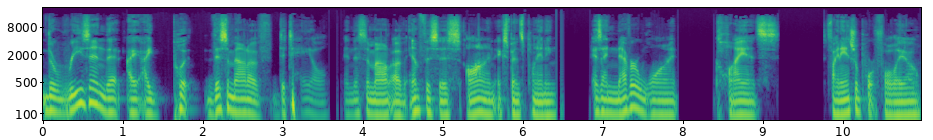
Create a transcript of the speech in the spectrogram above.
The reason that I, I put this amount of detail and this amount of emphasis on expense planning is I never want clients' financial portfolio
